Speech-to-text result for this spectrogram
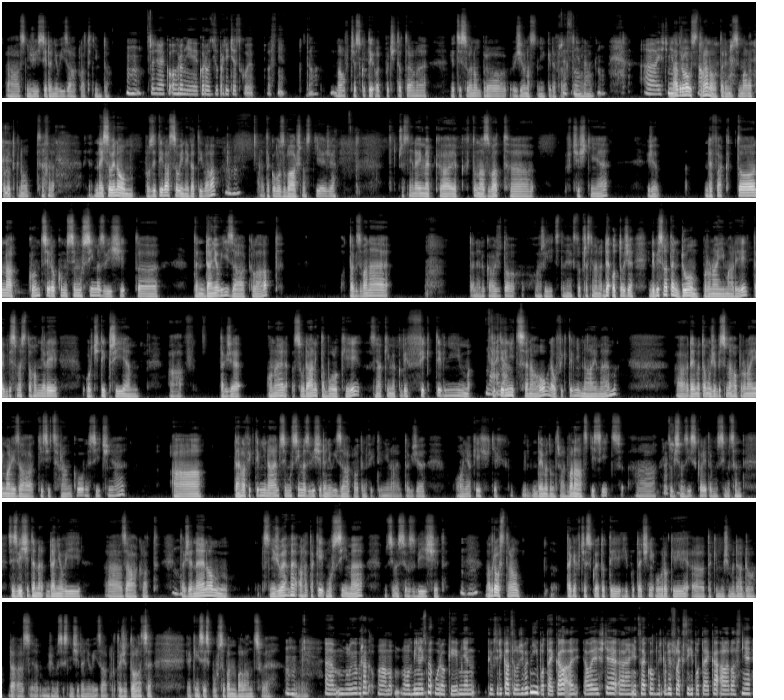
a snižují si daňový základ tímto. Mm-hmm, což je jako ohromný jako rozdíl proti Česku je vlastně tohle. No v Česku ty odpočítatelné věci jsou jenom pro živnostníky de facto. Přesně no. tak, no. A ještě mě Na druhou no. stranu, no. tady musím ale podotknout, nejsou jenom pozitiva, jsou i negativa. Mm-hmm. Takovou zvláštností je, že přesně nevím, jak, jak to nazvat eh, v češtině, že de facto na konci roku my si musíme zvýšit eh, ten daňový základ takzvané, to nedokážu to říct, nevím, jak se to přesně jmenuje. Jde o to, že kdyby jsme ten dům pronajímali, tak bychom z toho měli určitý příjem. A takže ono je, jsou dány tabulky s nějakým jakoby fiktivním, nájmem. fiktivní cenou nebo fiktivním nájmem. A dejme tomu, že bychom ho pronajímali za tisíc franků měsíčně a tenhle fiktivní nájem si musíme zvýšit daňový základ, ten fiktivní nájem. Takže o nějakých těch, dejme tomu třeba 12 tisíc, co bychom získali, tak musíme sen, si zvýšit ten daňový základ. Mm-hmm. Takže nejenom snižujeme, ale taky musíme, musíme si ho zvýšit. Mm-hmm. Na druhou stranu, tak jak v Česku je to ty hypotéční úroky, taky můžeme dát do, dá, můžeme si snížit daňový základ. Takže tohle se jakýmsi způsobem balancuje. Mm-hmm. Eh, mluvíme pořád, no, zmínili jsme úroky, mě, ty už si říkal celoživotní hypotéka, ale, ale ještě eh, něco jako, říkám, že flexi hypotéka, ale vlastně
